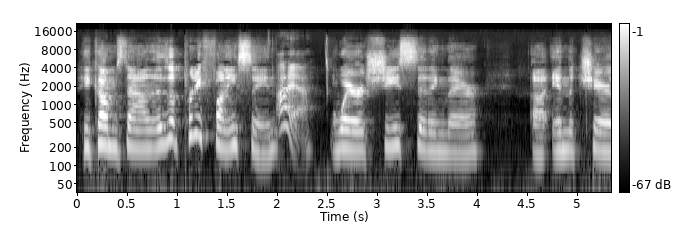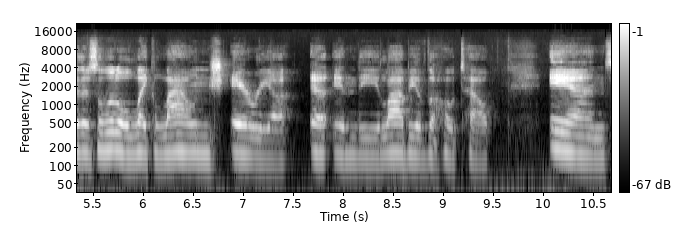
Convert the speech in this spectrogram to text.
He comes down. It's a pretty funny scene Oh, yeah. where she's sitting there uh, in the chair. There's a little like lounge area uh, in the lobby of the hotel, and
